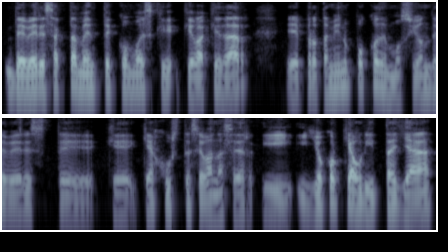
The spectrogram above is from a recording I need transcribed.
ver exactamente cómo es que, que va a quedar. Eh, pero también un poco de emoción de ver este, qué, ajustes se van a hacer. Y, yo creo que ahorita ya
